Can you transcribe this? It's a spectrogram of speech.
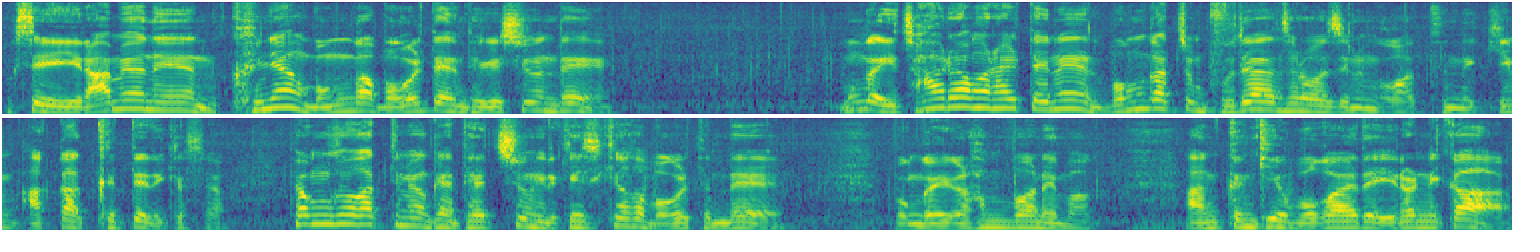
혹시 이 라면은 그냥 뭔가 먹을 때는 되게 쉬운데 뭔가 이 촬영을 할 때는 뭔가 좀 부자연스러워지는 것 같은 느낌? 아까 그때 느꼈어요. 평소 같으면 그냥 대충 이렇게 시켜서 먹을 텐데 뭔가 이걸 한 번에 막 안 끊기고 먹어야 돼 이러니까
